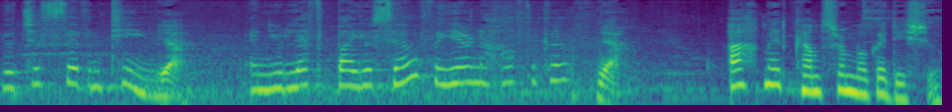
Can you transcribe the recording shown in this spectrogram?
You're just 17? Yeah. And you left by yourself a year and a half ago? Yeah. Ahmed comes from Mogadishu.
